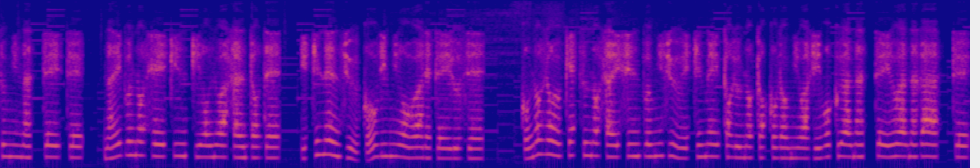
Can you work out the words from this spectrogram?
窟になっていて、内部の平均気温は3度で、一年中氷に覆われているぜ。この氷穴の最深部21メートルのところには地獄穴っていう穴があって、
